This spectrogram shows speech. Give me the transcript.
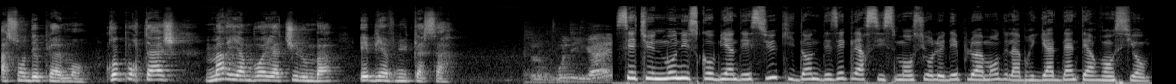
à son déploiement. Reportage Mariam Boya Chilumba et bienvenue Kassa. C'est une MONUSCO bien déçue qui donne des éclaircissements sur le déploiement de la brigade d'intervention.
